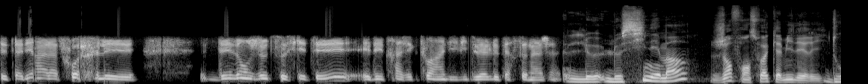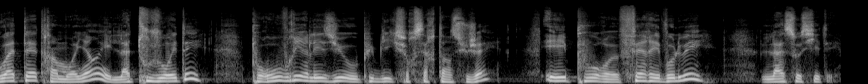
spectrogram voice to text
C'est-à-dire à la fois les, des enjeux de société et des trajectoires individuelles de personnages. Le, le cinéma, Jean-François Camilleri, doit être un moyen, et l'a toujours été, pour ouvrir les yeux au public sur certains sujets et pour euh, faire évoluer la société.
